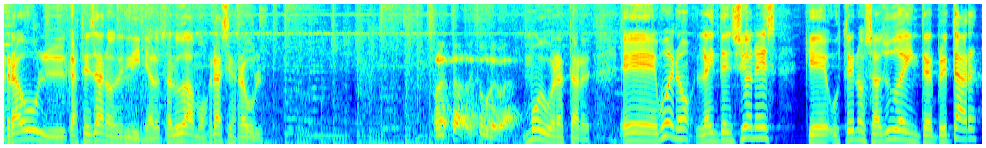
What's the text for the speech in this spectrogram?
Raúl Castellanos en línea, lo saludamos. Gracias, Raúl. Buenas tardes, ¿cómo le va? Muy buenas tardes. Eh, bueno, la intención es que usted nos ayude a interpretar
